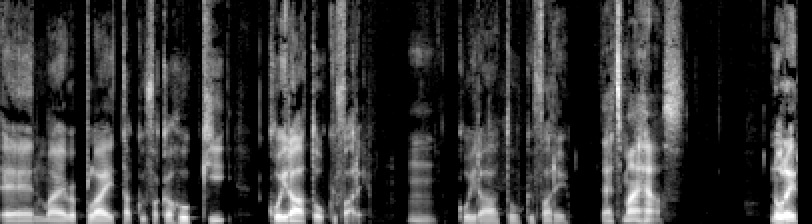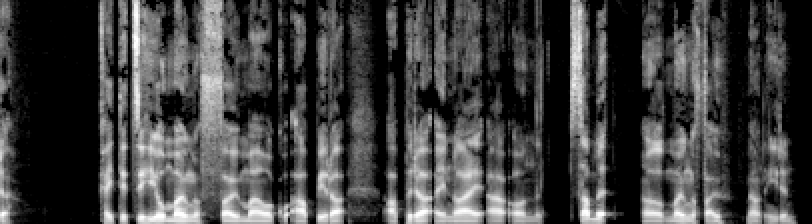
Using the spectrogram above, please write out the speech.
and my reply, taku whakahoki, koi rā tōku whare. Mm. Koi rā tōku whare. That's my house. Nō reira, kei te tihi o Maunga Whau māua ko Apera. Apera and I are on the summit of Maunga Whau, Mount Eden,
